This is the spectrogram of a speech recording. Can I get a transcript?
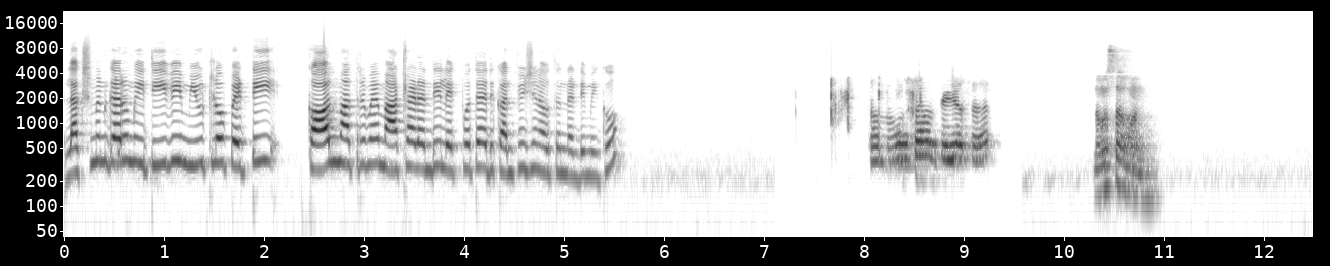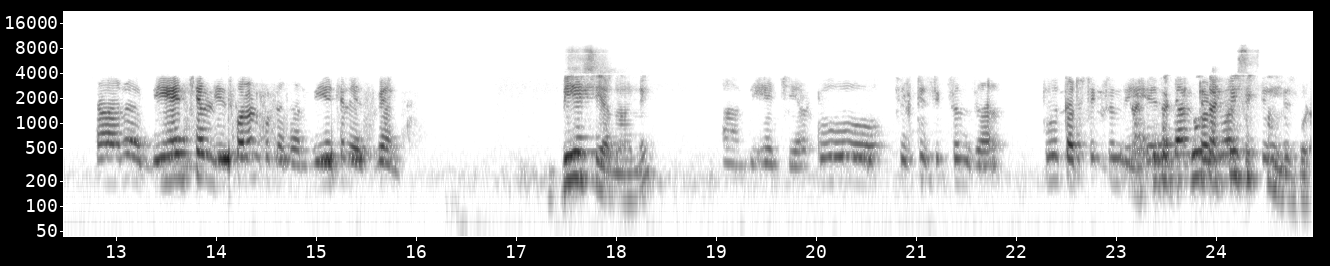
లక్ష్మణ్ గారు మీ టీవీ మ్యూట్లో పెట్టి కాల్ మాత్రమే మాట్లాడండి లేకపోతే అది కన్ఫ్యూజన్ అవుతుందండి మీకు? సార్ నమస్కారం తేజ సార్. నమస్కారం అండి. సార్ బిహెచ్ఎల్ తీసుకోవాలనుకుంటున్నా sir. BHEL Yes Bank BHCL అండి? బిహెచ్ఎల్ టూ ఫిఫ్టీ సిక్స్ ఉంది సార్. టూ థర్టీ సిక్స్ ఉంది Right. ఎస్ బ్యాంక్ 236 ఉంది ఇప్పుడు.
